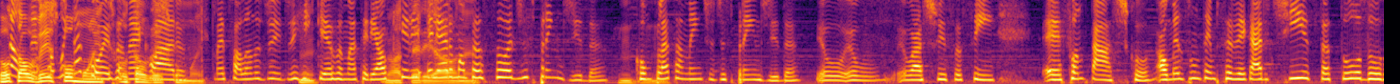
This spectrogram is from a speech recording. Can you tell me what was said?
ou não, talvez com muito, coisa, ou né, talvez claro. com muito. Mas falando de, de riqueza hum. material, porque material, ele, ele, era uma né? pessoa desprendida, uhum. completamente desprendida. Eu, eu, eu acho isso assim é fantástico. Ao mesmo tempo você vê que artista, tudo.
